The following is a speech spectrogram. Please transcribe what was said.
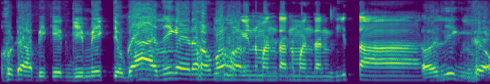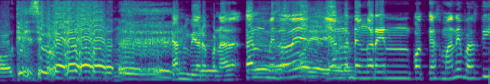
udah bikin gimmick juga anjing kayak nama Ngomongin mantan-mantan kita. anjing gitu. oke sih Kan biar pernah kan Iya. misalnya Oh, iya, iya, yang bener. ngedengerin podcast mana pasti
